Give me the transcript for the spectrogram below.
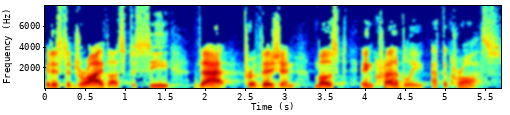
It is to drive us to see that provision most incredibly at the cross.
